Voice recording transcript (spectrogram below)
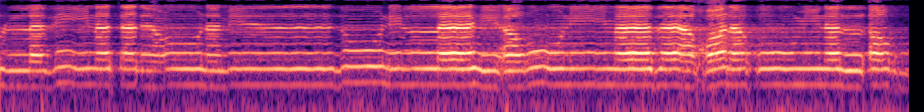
الذين تدعون من دون الله أروني ماذا خلقوا من الأرض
